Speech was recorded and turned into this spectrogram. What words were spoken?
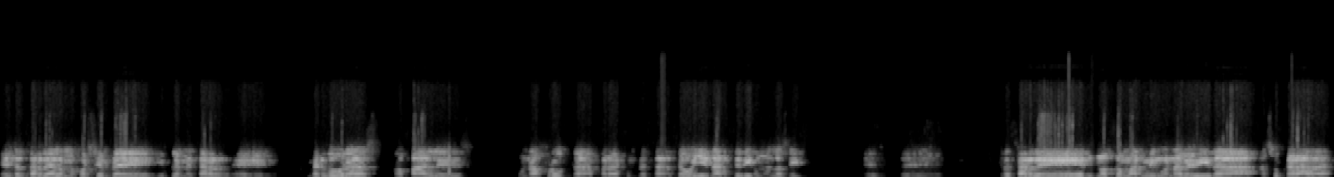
Es tratar de a lo mejor siempre implementar eh, verduras, nopales, una fruta para completarte o llenarte, digámoslo así. Este, tratar de no tomar ninguna bebida azucarada,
